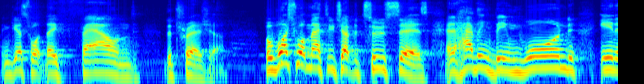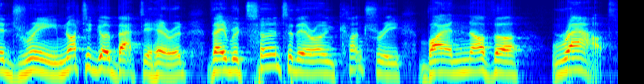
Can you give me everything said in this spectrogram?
And guess what? They found the treasure. But watch what Matthew chapter 2 says. And having been warned in a dream not to go back to Herod, they returned to their own country by another route.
